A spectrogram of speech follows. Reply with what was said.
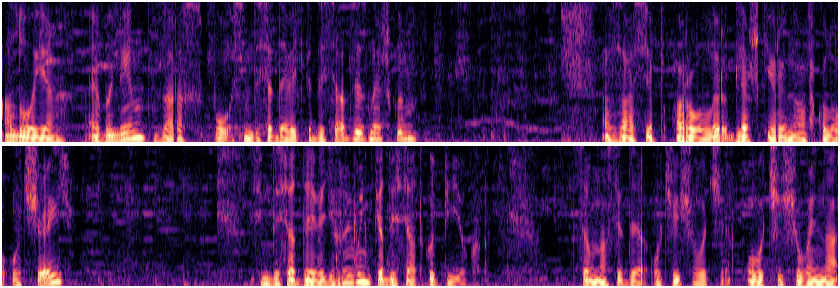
Алоє Евелін зараз по 79,50 зі знижкою. Засіб ролер для шкіри навколо очей. 79 гривень 50 копійок. Це у нас іде очищувач, очищувальна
